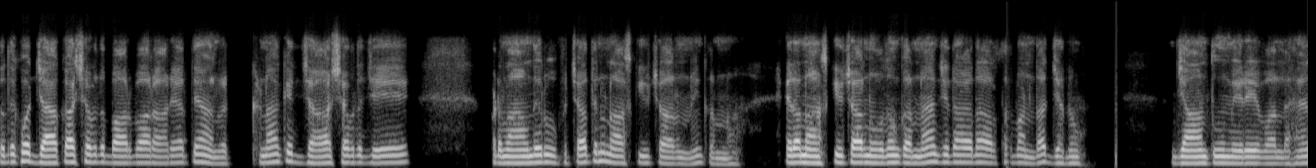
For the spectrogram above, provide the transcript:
ਤੋ ਦੇਖੋ ਜਾਕਾ ਸ਼ਬਦ ਬਾਰ-ਬਾਰ ਆ ਰਿਹਾ ਧਿਆਨ ਰੱਖਣਾ ਕਿ ਜਾ ਸ਼ਬਦ ਜੇ ਪੜਨਾਮ ਦੇ ਰੂਪ ਚ ਆ ਤੈਨੂੰ ਨਾਸਕੀ ਉਚਾਰਨ ਨਹੀਂ ਕਰਨਾ। ਇਹਦਾ ਨਾਸਕੀ ਉਚਾਰਨ ਉਦੋਂ ਕਰਨਾ ਜਿਹਦਾ ਇਹਦਾ ਅਰਥ ਬਣਦਾ ਜਦੋਂ। ਜਾਨ ਤੂੰ ਮੇਰੇ ਵੱਲ ਹੈ,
